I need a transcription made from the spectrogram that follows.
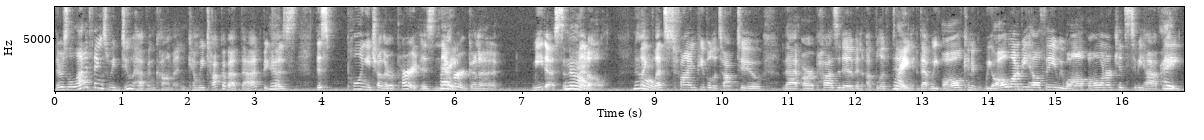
there's a lot of things we do have in common. Can we talk about that? Because this pulling each other apart is never going to meet us in No. the middle. no. Like, let's find people to talk to that are positive and uplifting. Right. That we all can. We all want to be healthy. We all, all want our kids to be happy. Right.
